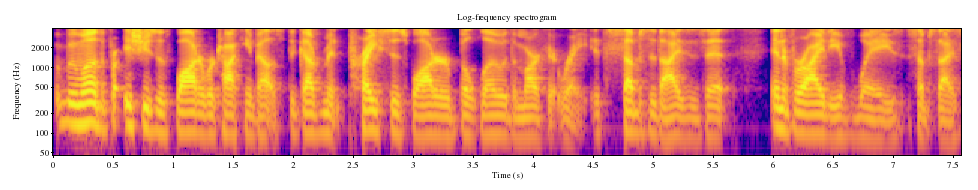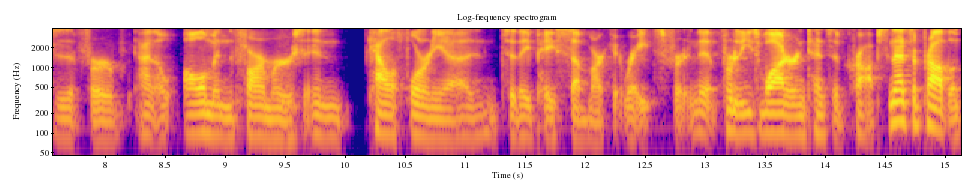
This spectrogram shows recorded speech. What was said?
one of the issues with water we're talking about is the government prices water below the market rate. It subsidizes it in a variety of ways. It subsidizes it for I know almond farmers in California, and so they pay submarket rates for for these water intensive crops, and that's a problem.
